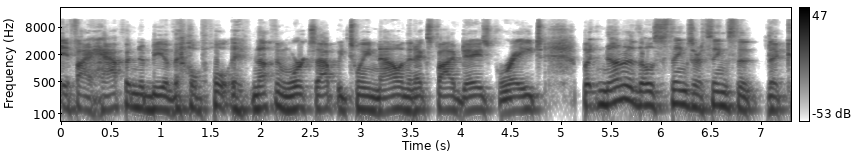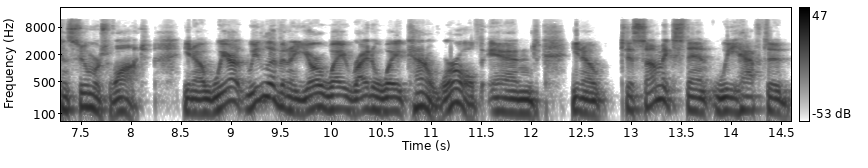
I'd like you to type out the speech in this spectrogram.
If I happen to be available, if nothing works out between now and the next five days, great. But none of those things are things that that consumers want you know we are we live in a your way right away kind of world and you know to some extent we have to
